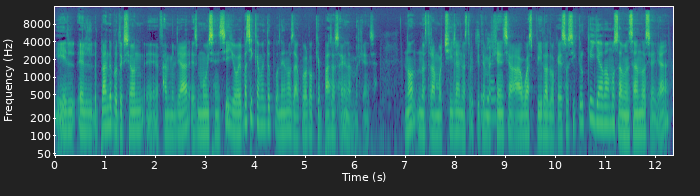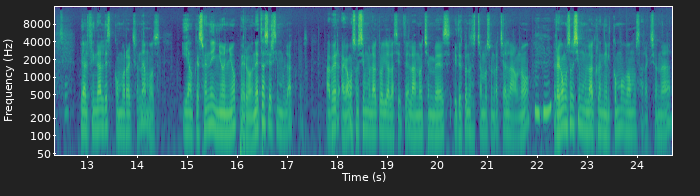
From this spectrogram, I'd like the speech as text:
Y el, plan de protección eh, familiar es muy sencillo. Es básicamente ponernos de acuerdo qué pasa si hay una emergencia. ¿No? Nuestra mochila, nuestro kit de emergencia, aguas, pilas, lo que eso. Sí, creo que ya vamos avanzando hacia allá. Pero al final es cómo reaccionamos. Y aunque suene ñoño, pero neta hacer simulacros. A ver, hagamos un simulacro ya a las 7 de la noche en vez y después nos echamos una chela o no. Pero hagamos un simulacro en el cómo vamos a reaccionar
